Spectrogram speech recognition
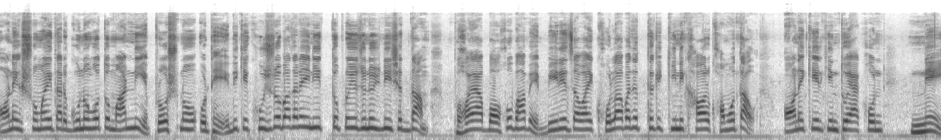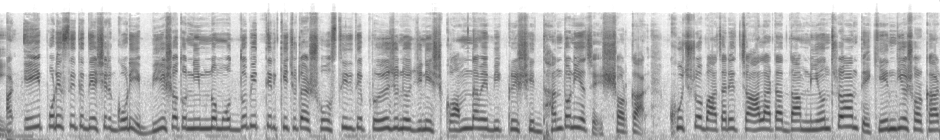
অনেক সময় তার গুণগত মান নিয়ে প্রশ্ন ওঠে। এদিকে খুচরো বাজারে নিত্য প্রয়োজনীয় জিনিসের দাম ভয়াবহভাবে বেড়ে যাওয়ায় খোলা বাজার থেকে কিনে খাওয়ার ক্ষমতাও অনেকের কিন্তু এখন নেই। আর এই পরিস্থিতিতে দেশের গরিব, বিশেষত নিম্ন মধ্যবিত্তের কিছুটা স্বস্তি দিতে প্রয়োজনীয় জিনিস কম দামে বিক্রির সিদ্ধান্ত নিয়েছে সরকার। খুচরো বাজারে চাল আটার দাম নিয়ন্ত্রণ আনতে কেন্দ্রীয় সরকার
